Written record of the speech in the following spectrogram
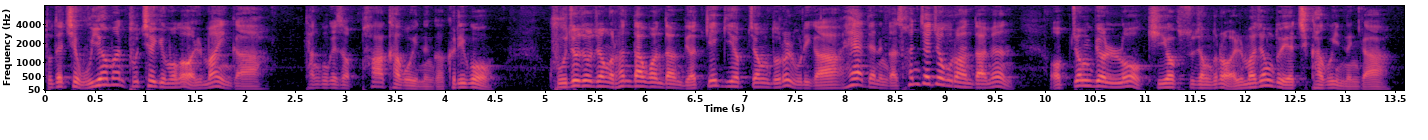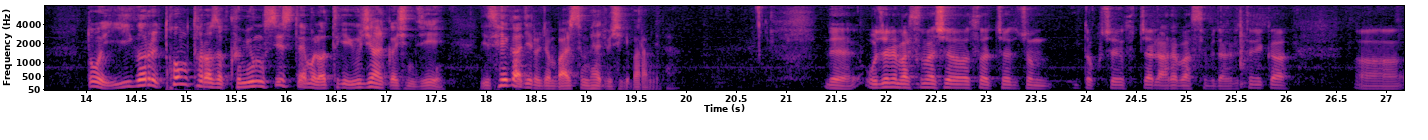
도대체 위험한 부채 규모가 얼마인가 당국에서 파악하고 있는가 그리고 구조조정을 한다고 한다면 몇 개 기업 정도를 우리가 해야 되는가 선제적으로 한다면 업종별로 기업 수 정도는 얼마 정도 예측하고 있는가 또 이거를 통틀어서 금융 시스템을 어떻게 유지할 것인지 이 세 가지를 좀 말씀해 주시기 바랍니다. 네, 오전에 말씀하셔서 저도 좀 더 구체적인 숫자를 알아봤습니다. 그랬더니까 어,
